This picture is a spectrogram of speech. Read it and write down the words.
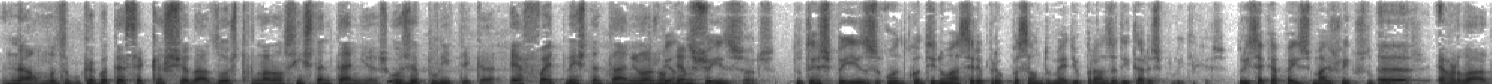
Não, mas o que acontece é que as sociedades hoje tornaram-se instantâneas. Hoje a política é feita instantâneo. Nós Depende não temos. dos países, Jorge. Tu tens países onde continua a ser a preocupação do médio prazo a ditar as políticas. Por isso é que há países mais ricos do que outros. É verdade,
